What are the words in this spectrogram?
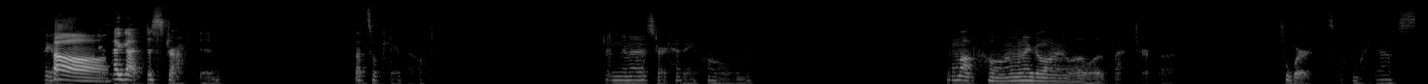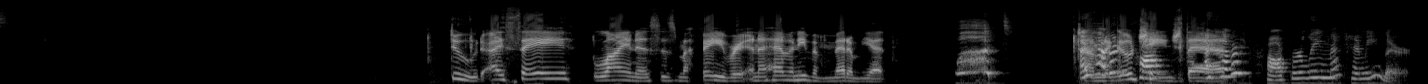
I got, Oh, I got distracted. That's okay though. I'm gonna start heading home. I'm not home. I'm gonna go on a little adventure, but towards home, oh I guess. dude, I say Linus is my favorite, and I haven't even met him yet. What? I Time to go change I that. haven't properly met him either.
